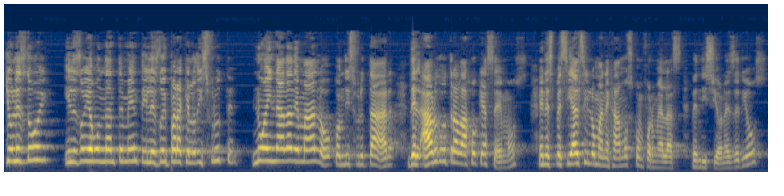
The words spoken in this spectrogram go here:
yo les doy y les doy abundantemente y les doy para que lo disfruten. No hay nada de malo con disfrutar del arduo trabajo que hacemos, en especial si lo manejamos conforme a las bendiciones de Dios.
